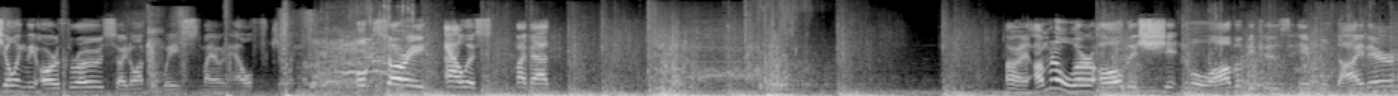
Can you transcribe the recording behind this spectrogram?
killing the Arthros, so I don't have to waste my own health killing them. Oh, sorry, Alice. My bad. Alright, I'm gonna lure all this shit into the lava because it will die there.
